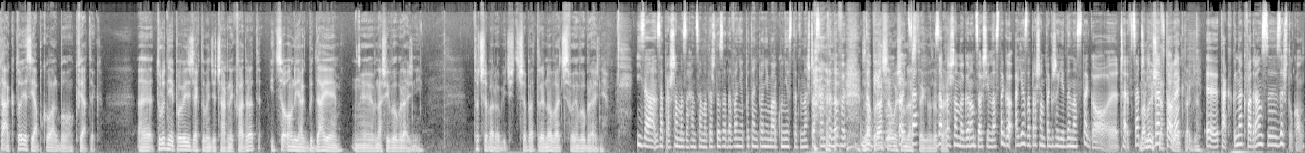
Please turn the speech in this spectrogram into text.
tak, to jest jabłko albo kwiatek. E, trudniej powiedzieć, jak to będzie czarny kwadrat i co on jakby daje e, w naszej wyobraźni. To trzeba robić. Trzeba trenować swoją wyobraźnię. I za, zapraszamy, zachęcamy też do zadawania pytań. Panie Marku, niestety nasz czas antenowy Zapraszam dobiegł końca. 18, zapraszam. Zapraszamy gorąco 18, a ja zapraszam także 11 czerwca, Mamy czyli we wtorek. E, tak, na kwadrans e, ze sztuką.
